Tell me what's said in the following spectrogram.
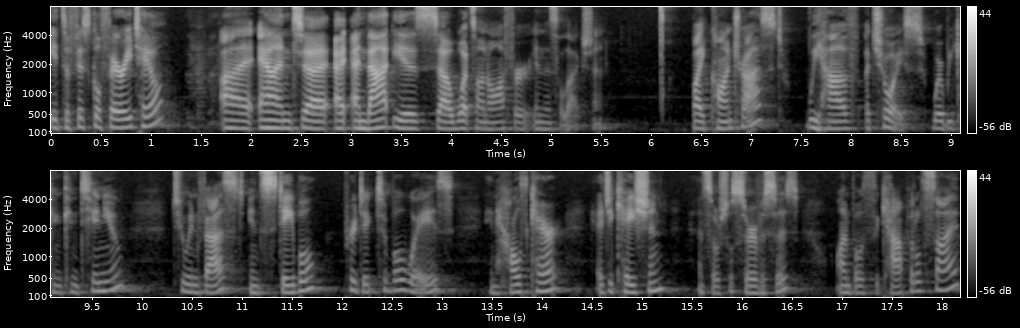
It's a fiscal fairy tale, uh, and, uh, and that is uh, what's on offer in this election. By contrast, we have a choice where we can continue to invest in stable, predictable ways in healthcare, education, and social services on both the capital side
